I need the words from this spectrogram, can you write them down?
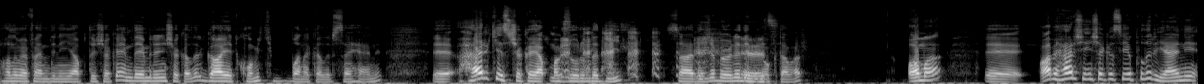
hanımefendinin yaptığı şaka hem de Emre'nin şakaları gayet komik bana kalırsa yani. E, herkes şaka yapmak zorunda değil. Sadece böyle de bir Evet. nokta var. Ama e, abi her şeyin şakası yapılır. Yani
